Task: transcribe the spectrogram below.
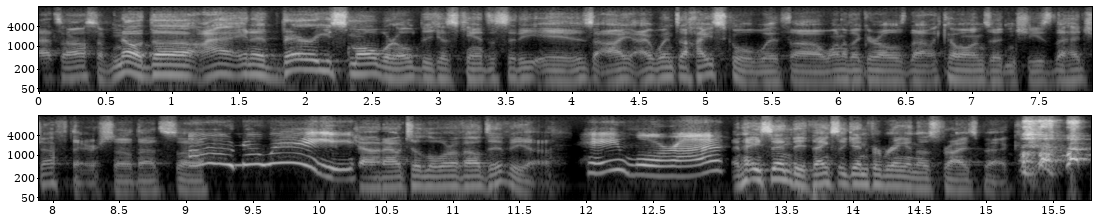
That's awesome. No, the I, in a very small world because Kansas City is. I, I went to high school with uh, one of the girls that co-owns it, and she's the head chef there. So that's uh, Oh, no way. shout out to Laura Valdivia Hey, Laura. and hey Cindy. Thanks again for bringing those fries back.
